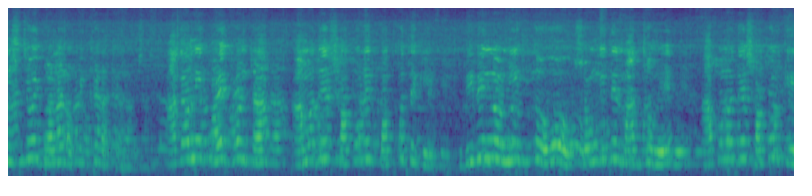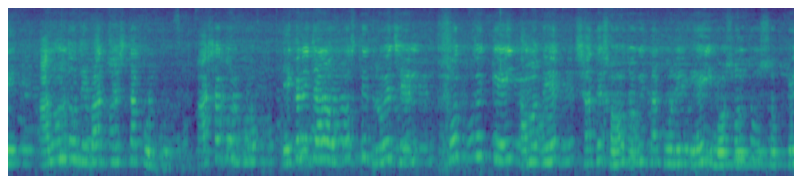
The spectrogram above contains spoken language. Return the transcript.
নিশ্চয়ই বলার অপেক্ষা রাখে না। আগামী কয়েক ঘণ্টা আমাদের সকলের পক্ষ থেকে বিভিন্ন নৃত্য ও সঙ্গীতের মাধ্যমে আপনাদের সকলকে আনন্দ দেবার চেষ্টা করব। আশা করব এখানে যারা উপস্থিত রয়েছেন, প্রত্যেককেই আমাদের সাথে সহযোগিতা করে এই বসন্ত উৎসবকে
